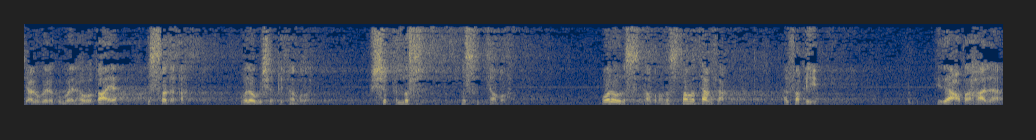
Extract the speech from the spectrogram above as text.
جعلوا بينكم وبينها وقاية بالصدقة ولو بشق تمرة الشق النصف نصف التمرة ولو نصف تمرة نصف تمرة تنفع الفقير. إذا أعطى هذا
